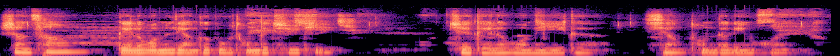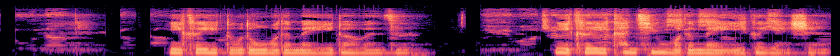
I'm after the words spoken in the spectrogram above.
上苍给了我们两个不同的躯体，却给了我们一个相同的灵魂。你可以读懂我的每一段文字。你可以看清我的每一个眼神。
